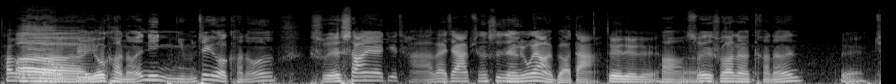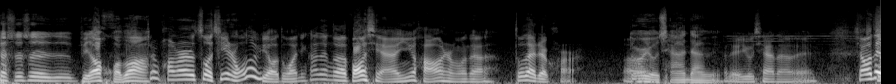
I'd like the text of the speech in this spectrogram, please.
他们说呃有可能你你们这个可能属于商业地产，外加平时人流量也比较大对对对啊，嗯所以说呢，可能对确实是比较火爆。这旁边做金融的比较多，你看那个保险、银行什么的都在这块儿都是有钱的单位。对，有钱单位。像在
